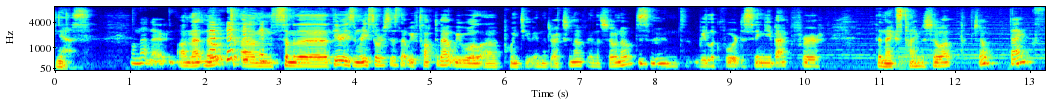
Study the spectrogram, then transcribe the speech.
Yes. On that note. On that note, um, some of the theories and resources that we've talked about, we will uh, point you in the direction of in the show notes. Mm-hmm. And we look forward to seeing you back for the next time to show up show. Thanks.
